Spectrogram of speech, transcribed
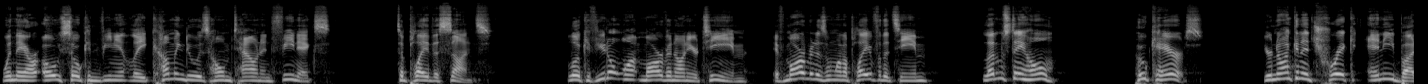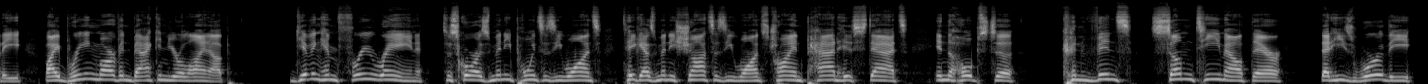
when they are oh so conveniently coming to his hometown in Phoenix to play the Suns. Look, if you don't want Marvin on your team, if Marvin doesn't want to play for the team, let him stay home. Who cares? You're not going to trick anybody by bringing Marvin back into your lineup giving him free reign to score as many points as he wants, take as many shots as he wants, try and pad his stats in the hopes to convince some team out there that he's worthy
